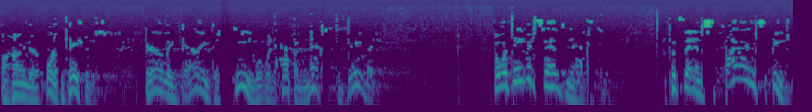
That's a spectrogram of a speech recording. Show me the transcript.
behind their fortifications, barely daring to see what would happen next to David. But what David says next puts that inspiring speech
